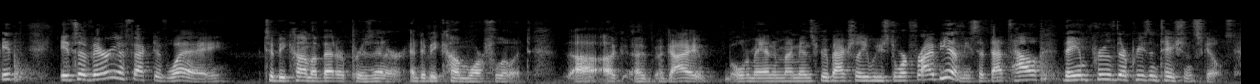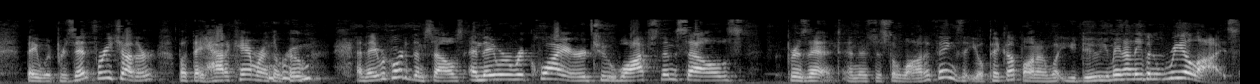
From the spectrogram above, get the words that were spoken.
it, it's a very effective way to become a better presenter and to become more fluent. Uh, a, a, guy, older man in my men's group actually, we used to work for IBM. He said that's how they improved their presentation skills. They would present for each other, but they had a camera in the room and they recorded themselves and they were required to watch themselves present. And there's just a lot of things that you'll pick up on on what you do. You may not even realize,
